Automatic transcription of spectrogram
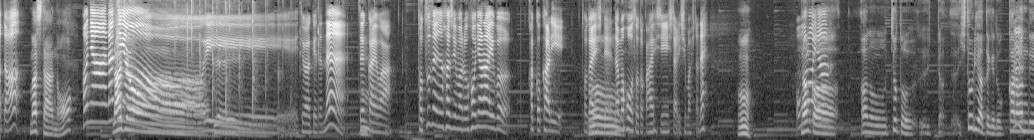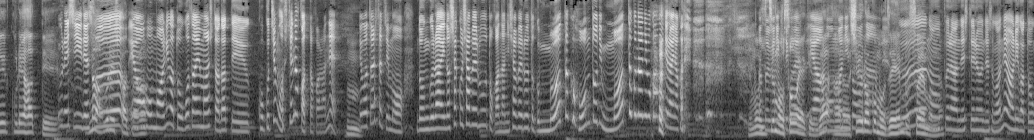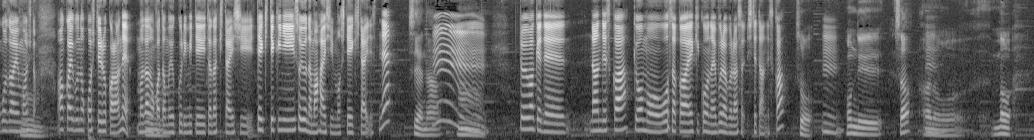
ほとマスターのほにゃラジオ。ラジオというわけでね前回は、突然始まるほにゃライブかっこ仮と題してうん。生放送とか配信したりしましたね。うん。なんかあのちょっと一人やったけど絡んでくれはって、嬉しいです。なあ嬉しかったな。いやほんまありがとうございました。だって告知もしてなかったからね。うん。で私たちもどんぐらいの尺しゃべるとか何しゃべるとか全く本当に全く何も考えてない中でもういつもそうやけどな。あの収録も全部そうやもんな。のプランでしてるんですがねありがとうございました、うん。アーカイブ残してるからねまだの方もゆっくり見ていただきたいし、定期的にそういう生配信もしていきたいですね。そやな。うん、というわけで何ですか？今日も大阪駅構内ブラブラしてたんですか？そう。うん。ほんでさあの、もう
